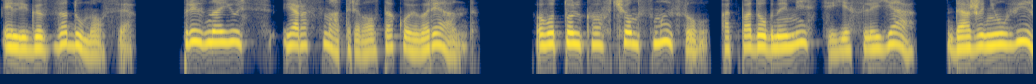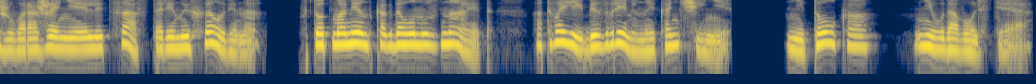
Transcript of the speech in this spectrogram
Элигас задумался. Признаюсь, я рассматривал такой вариант. Вот только в чем смысл от подобной мести, если я даже не увижу выражения лица старины Хелвина в тот момент, когда он узнает о твоей безвременной кончине? Ни толка, ни удовольствия.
